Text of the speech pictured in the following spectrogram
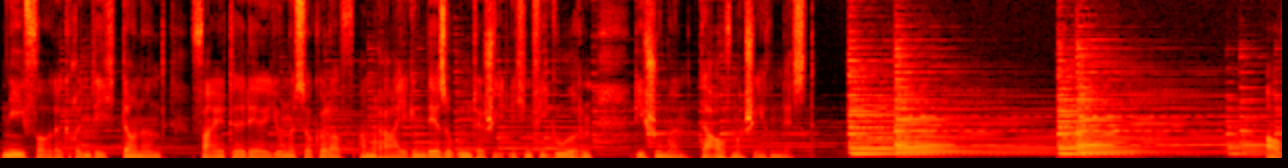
nie vordergründig donnernd, feilte der junge Sokolow am Reigen der so unterschiedlichen Figuren, die Schumann da aufmarschieren lässt. Auch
